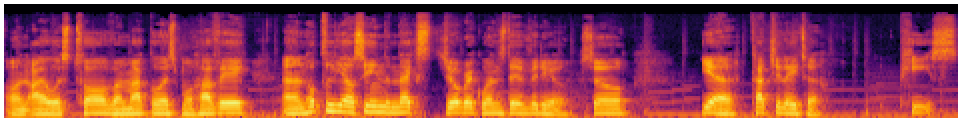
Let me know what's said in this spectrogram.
on iOS 12 and macOS Mojave and hopefully I'll see you in the next Jailbreak Wednesday video. So yeah, catch you later. Peace.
